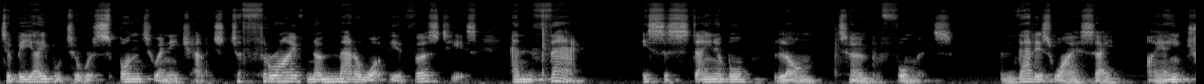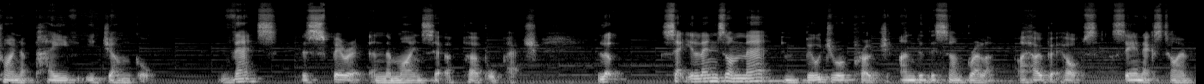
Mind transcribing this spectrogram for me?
to be able to respond to any challenge, to thrive no matter what the adversity is. And that is sustainable long term performance. And that is why I say, I ain't trying to pave your jungle. That's the spirit and the mindset of Purple Patch. Look, set your lens on that and build your approach under this umbrella. I hope it helps. See you next time.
